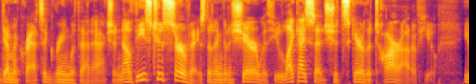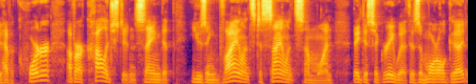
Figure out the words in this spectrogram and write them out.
Democrats agreeing with that action. Now, these two surveys that I'm going to share with you, like I said, should scare the tar out of you. You have a quarter of our college students saying that using violence to silence someone they disagree with is a moral good.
